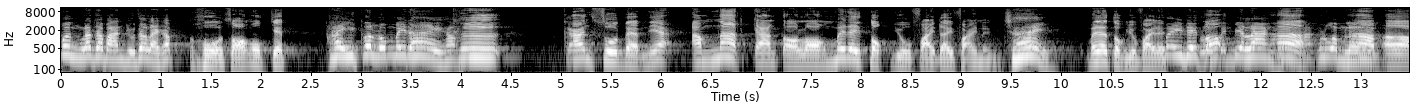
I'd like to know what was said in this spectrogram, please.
ปึ้งรัฐบาลอยู่เท่าไหร่ครับ โอ้โหสองหกเจ็ดใครก็ล้มไม่ได้ครับ คือ การสูตรแบบเนี้ยอำนาจการต่อรองไม่ได้ตกอยู่ฝ่ายใดฝ่ายหนึ่ง ใช่ ไม่ได้ตกอยู่ฝ่ายใดไม่ได้ตกเป็นเบี้ยล่างของถ้พรรคร่วมเลยถ้าเอ่อ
